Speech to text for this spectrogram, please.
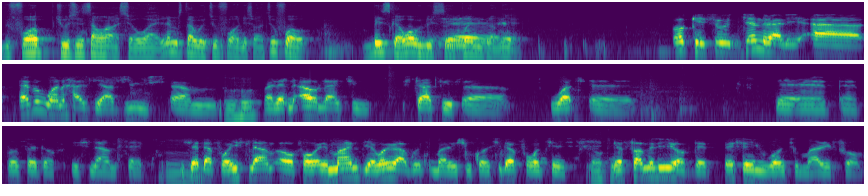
before choosing someone as your wife? Let me start with two four on this one. Two four, basically, what would you say point Yeah. blank here? Okay, so generally, uh, everyone has their views, um, Mm-hmm. but then I would like to start with uh, what uh, the uh, uh, Prophet of Islam said. Mm. He said that for Islam or for a man, there, when you are going to marry, you should consider four things: Okay. the family of the person you want to marry from,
